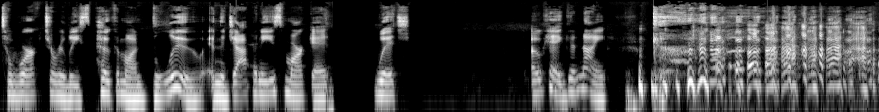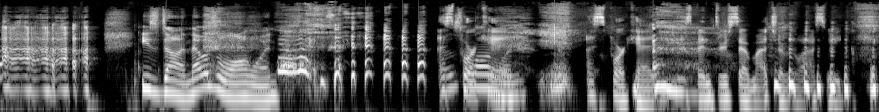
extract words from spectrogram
to work to release Pokemon Blue in the Japanese market, which Okay, good night. He's done. That was a long one. That a poor long kid. one. This poor kid. He's been through so much over the last week.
